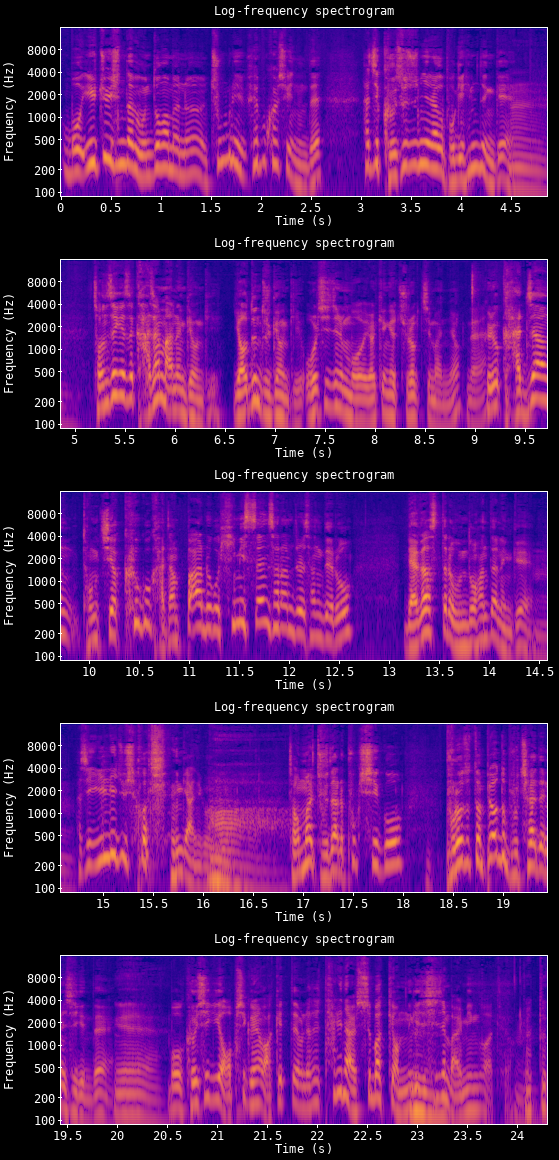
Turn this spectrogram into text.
뭐 일주일 쉰 다음에 운동하면은 충분히 회복할 수 있는데 사실 그 수준이라고 보기 힘든 게전 음. 세계에서 가장 많은 경기, 82경기. 올 시즌은 뭐 10경기가 줄었지만요. 네. 그리고 가장 덩치가 크고 가장 빠르고 힘이 센 사람들 상대로 네다섯 달 운동한다는 게 음. 사실 1, 2주 쉬어가지고 되는 게 아니거든요. 아. 정말 두 달을 푹 쉬고 부러졌던 뼈도 붙여야 되는 시기인데 예. 뭐그 시기 없이 그냥 왔기 때문에 사실 탈이 날 수밖에 없는 게 음. 시즌 말미인 것 같아요. 음. 또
